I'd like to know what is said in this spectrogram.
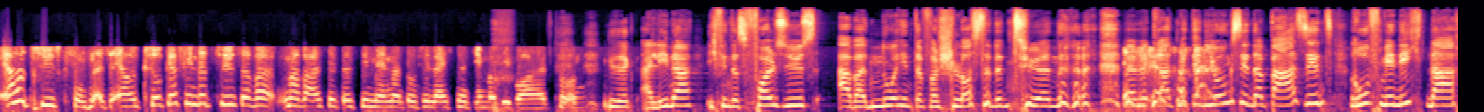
Er hat süß gefunden. Also er hat gesagt, er findet süß, aber man weiß ja, dass die Männer da vielleicht nicht immer die Wahrheit sagen. Wie gesagt, Alina, ich finde das voll süß, aber nur hinter verschlossenen Türen. Wenn wir gerade mit den Jungs in der Bar sind, ruf mir nicht nach.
